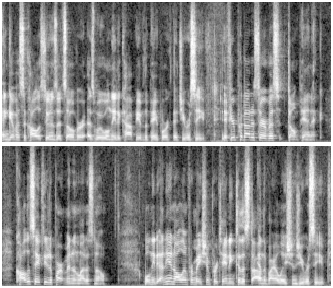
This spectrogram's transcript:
and give us a call as soon as it's over as we will need a copy of the paperwork that you receive. If you're put out of service, don't panic. Call the safety department and let us know. We'll need any and all information pertaining to the stop and the violations you received.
